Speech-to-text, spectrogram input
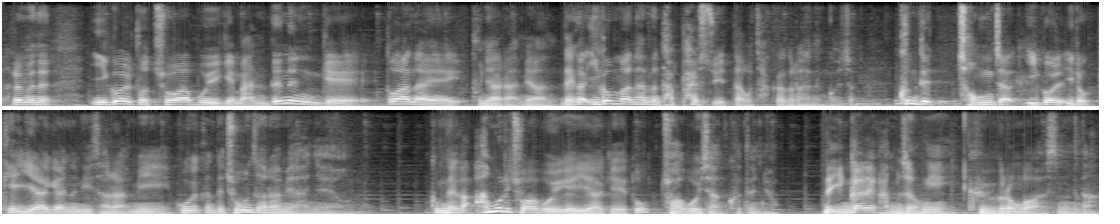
그러면은 이걸 더 좋아 보이게 만드는 게 또 하나의 분야라면 내가 이것만 하면 다 팔 수 있다고 착각을 하는 거죠. 근데 정작 이걸 이렇게 이야기하는 이 사람이 고객한테 좋은 사람이 아니에요. 그럼 내가 아무리 좋아 보이게 이야기해도 좋아 보이지 않거든요. 근데 인간의 감정이 그- 그런 것 같습니다.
